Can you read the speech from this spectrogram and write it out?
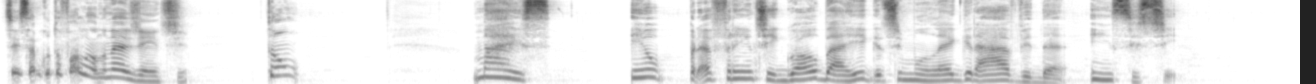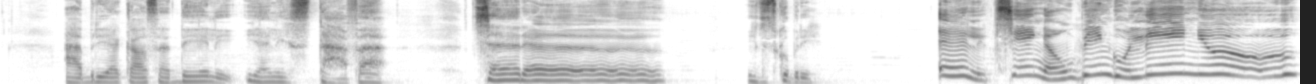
Vocês sabem o que eu tô falando, né, gente? Então. Mas eu pra frente, igual barriga de mulher grávida, insisti. Abri a calça dele e ali estava. Tcharam! E descobri. Ele tinha um bingolinho!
